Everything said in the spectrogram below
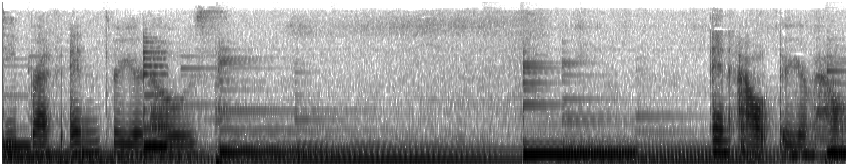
Deep breath in through your nose. And out through your mouth.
